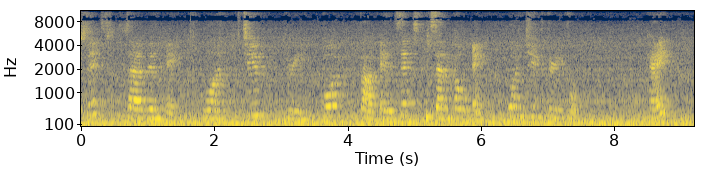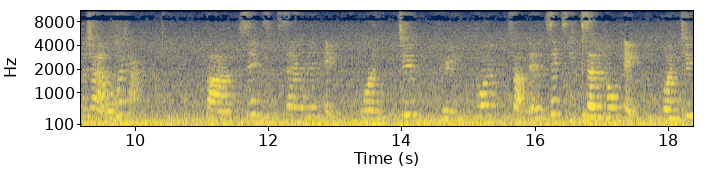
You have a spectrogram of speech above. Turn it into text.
six, seven, eight. One, two, three, four, five, and six, seven, hold eight. One, two, three, four. Okay? Let's try that one more time. Five, six, seven, eight. One, two, three, four, five, and six, seven, hold eight. One, two,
